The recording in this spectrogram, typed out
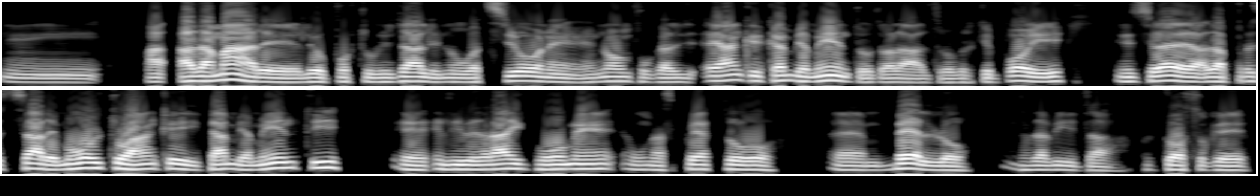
mh, mm, a, ad amare le opportunità, l'innovazione e, non focaliz- e anche il cambiamento, tra l'altro, perché poi inizierai ad apprezzare molto anche i cambiamenti e, e li vedrai come un aspetto eh, bello della vita, piuttosto che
